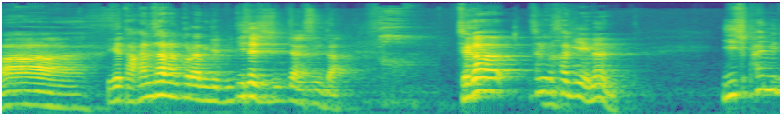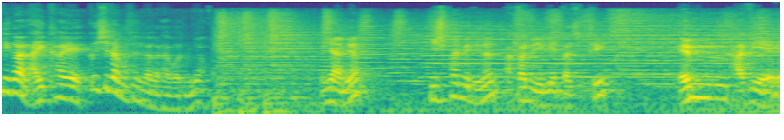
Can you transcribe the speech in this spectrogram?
아 이게 다 한 사람 거라는 게 믿기지 않습니다. 제가 생각하기에는 28mm가 라이카의 끝이라고 생각을 하거든요. 왜냐하면 28mm는 아까도 얘기했다시피 M 바디의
